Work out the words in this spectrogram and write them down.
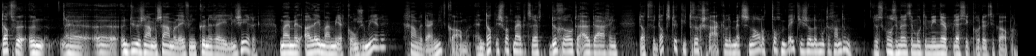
dat we een, een duurzame samenleving kunnen realiseren. Maar met alleen maar meer consumeren gaan we daar niet komen. En dat is wat mij betreft de grote uitdaging, dat we dat stukje terugschakelen met z'n allen toch een beetje zullen moeten gaan doen. Dus consumenten moeten minder plastic producten kopen?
